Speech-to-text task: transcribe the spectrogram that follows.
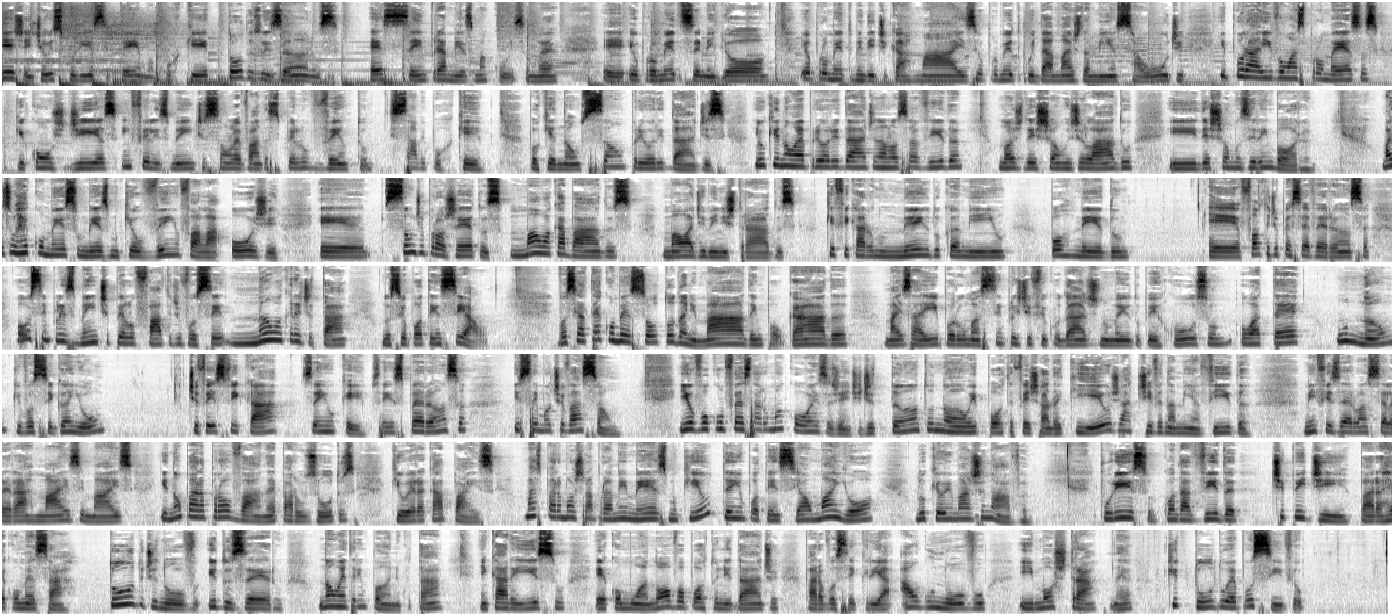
Porque, gente, eu escolhi esse tema porque todos os anos é sempre a mesma coisa, não é? é? Eu prometo ser melhor, eu prometo me dedicar mais, eu prometo cuidar mais da minha saúde e por aí vão as promessas que com os dias, infelizmente, são levadas pelo vento. Sabe por quê? Porque não são prioridades. E o que não é prioridade na nossa vida, nós deixamos de lado e deixamos ir embora. Mas o recomeço mesmo que eu venho falar hoje é, são de projetos mal acabados, mal administrados, que ficaram no meio do caminho por medo, é, falta de perseverança ou simplesmente pelo fato de você não acreditar no seu potencial. Você até começou toda animada, empolgada, mas aí por uma simples dificuldade no meio do percurso ou até um não que você ganhou te fez ficar sem o quê? Sem esperança e sem motivação. E eu vou confessar uma coisa, gente, de tanto não e porta fechada que eu já tive na minha vida, me fizeram acelerar mais e mais, e não para provar, né, para os outros que eu era capaz, mas para mostrar para mim mesmo que eu tenho potencial maior do que eu imaginava. Por isso, quando a vida te pedir para recomeçar tudo de novo e do zero, não entre em pânico, tá? Encare isso é como uma nova oportunidade para você criar algo novo e mostrar, né, que tudo é possível.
